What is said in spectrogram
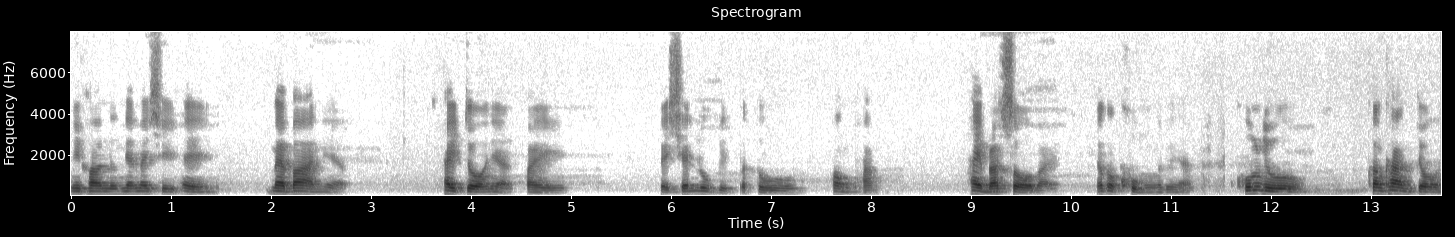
มีคราวหนึ่งเนี่ยแม่ชีเอแม่บ้านเนี่ย ให้โจเนี่ยไปไปเช็ดลูกบิดประตูห้องพัก ให้บรัสโซไป แล้วก็คุมกันด้วยนะคุมอยู่ข้างๆโจร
